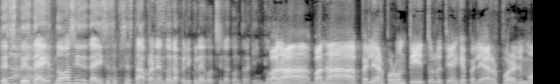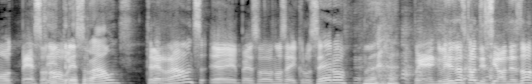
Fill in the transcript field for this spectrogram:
des- desde ahí, no, sí, desde ahí se, se estaba planeando la película de Godzilla contra King Kong. Van a, van a pelear por un título y tienen que pelear por el mismo peso, Sí, ¿no? tres rounds. Tres rounds, eh, peso, no sé, de crucero. Pues, en mismas condiciones, ¿no?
